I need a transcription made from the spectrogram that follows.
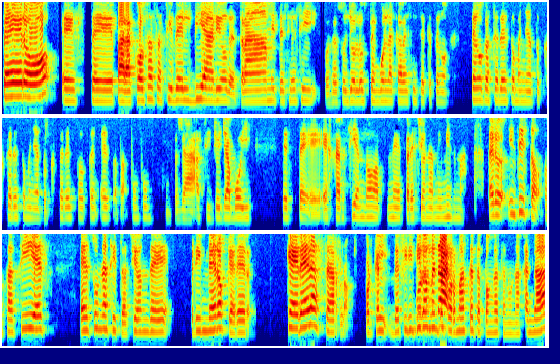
Pero, este, para cosas así del diario, de trámites y así, pues eso yo los tengo en la cabeza y sé que tengo, tengo que hacer esto mañana, tengo que hacer esto mañana, tengo que hacer esto, esto, pum, pum, pues ya, así yo ya voy, este, ejerciendo, me presión a mí misma. Pero, insisto, o sea, sí es, es una situación de primero querer, querer hacerlo, porque definitivamente por más que te pongas en una agenda,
